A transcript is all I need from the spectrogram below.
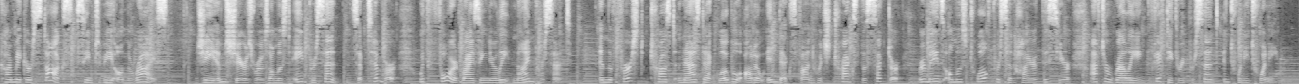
carmaker stocks seem to be on the rise. GM's shares rose almost 8% in September, with Ford rising nearly 9%. And the First Trust NASDAQ Global Auto Index Fund, which tracks the sector, remains almost 12% higher this year after rallying 53% in 2020.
